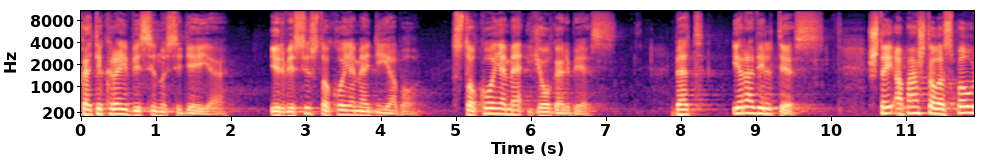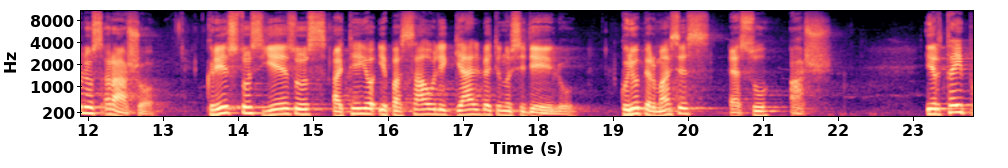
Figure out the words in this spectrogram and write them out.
kad tikrai visi nusidėję ir visi stokojame Dievo, stokojame Jo garbės. Bet yra viltis. Štai apaštalas Paulius rašo, Kristus Jėzus atėjo į pasaulį gelbėti nusidėjėlių, kurių pirmasis esu aš. Ir taip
